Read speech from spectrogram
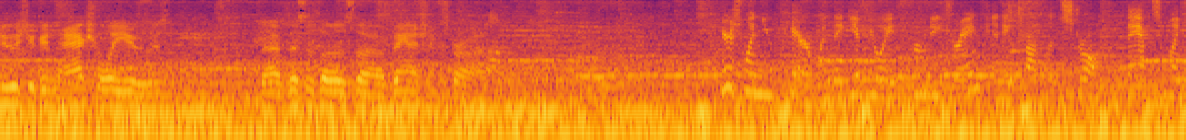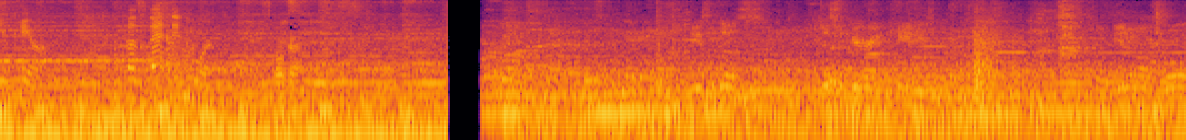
news you can actually use. That this is those uh, vanishing straws. Here's when you care when they give you a fruity drink and a chocolate straw. That's when you care. Because that didn't work. Okay. These are those disappearing candy straws. So if you don't roll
